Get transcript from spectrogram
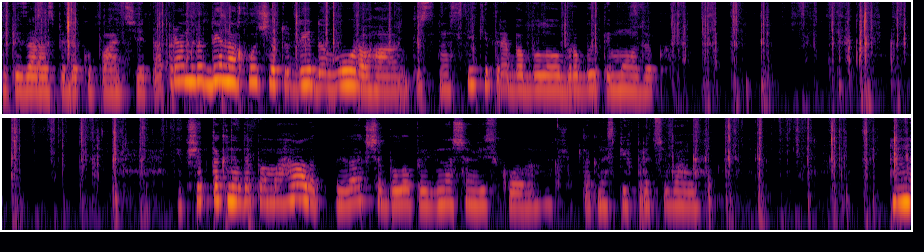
які зараз під окупацією. Та прям людина хоче туди до ворога. Тобто, наскільки треба було обробити мозок. Якщо б так не допомагали, легше було б і нашим військовим, якщо б так не співпрацювали. Ну,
